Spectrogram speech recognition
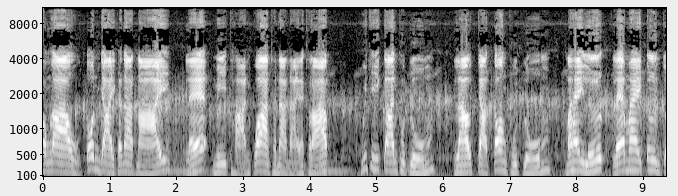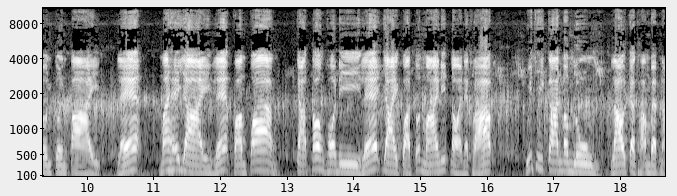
ของเราต้นใหญ่ขนาดไหน และมีฐานกว้างขนาดไหนนะครับ วิธีการขุดหลุม เราจะต้องขุดหลุม ไม่ให้ลึกและไม่ให้ตื้นจนเกินไป และไม่ให้ใหญ่และความกว้าง จะต้องพอดีและใหญ่กว่าต้นไม้นิดหน่อยนะครับ วิธีการบำรุงเราจะทำแบบไหน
